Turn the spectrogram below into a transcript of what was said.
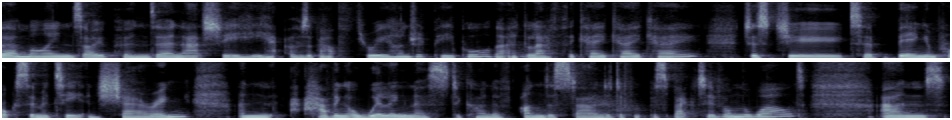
their minds opened and actually he it was about 300 people that had left the KKK just due to being in proximity and sharing and having a willingness to kind of understand a different perspective on the world. And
